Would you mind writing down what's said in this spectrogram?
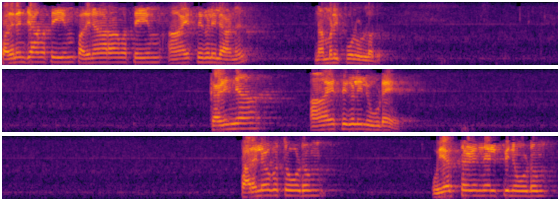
പതിനഞ്ചാമത്തെയും പതിനാറാമത്തെയും ആയത്തുകളിലാണ് നമ്മളിപ്പോൾ ഉള്ളത്. കഴിഞ്ഞ ആയത്തുകളിലൂടെ പരലോകത്തോടും ഉയർത്തെഴുന്നേൽപ്പിനോടും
